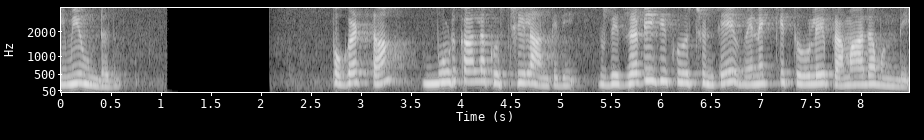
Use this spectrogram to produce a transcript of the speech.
ఏమీ ఉండదు. పొగడ్త మూడు కాళ్ళ కుర్చీ లాంటిది విర్రవీగి కూర్చుంటే వెనక్కి తోలే ప్రమాదం ఉంది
